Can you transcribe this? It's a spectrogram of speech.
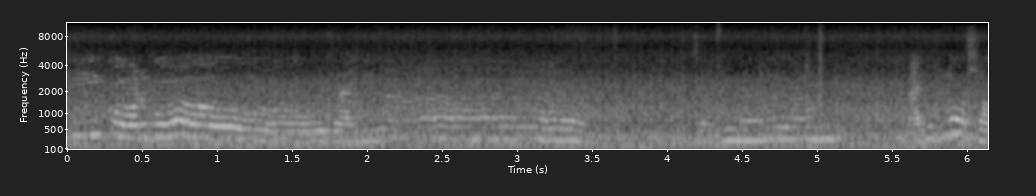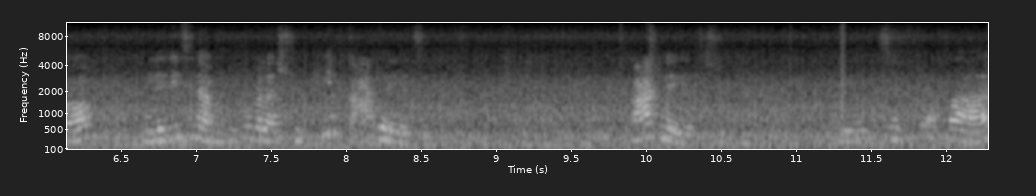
কি করব? জানি না। সব মিলে দিয়েছিলাম। দুপুরবেলা শুকিয়ে কাঠ হয়ে গেছে। কাঠ হয়ে গেছে এই হচ্ছে ব্যাপার।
